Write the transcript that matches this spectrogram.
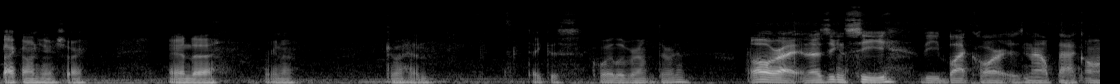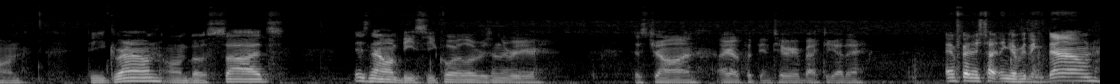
back on here, sorry. And uh, we're gonna go ahead and take this coilover out and throw it in. All right, and as you can see, the black car is now back on the ground on both sides. Is now on BC coilovers in the rear. This John, I gotta put the interior back together and finish tightening everything down.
